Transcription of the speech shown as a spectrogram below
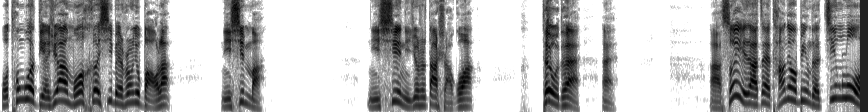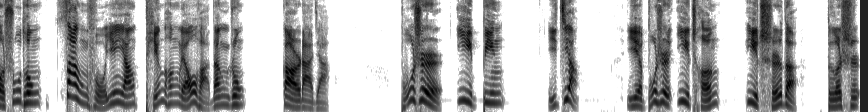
我通过点穴按摩喝西北风就饱了，你信吗？你信你就是大傻瓜，对不对？哎，啊，所以呢，在糖尿病的经络疏通、脏腑阴阳平衡疗法当中，告诉大家，不是一兵一将，也不是一城一池的得失。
